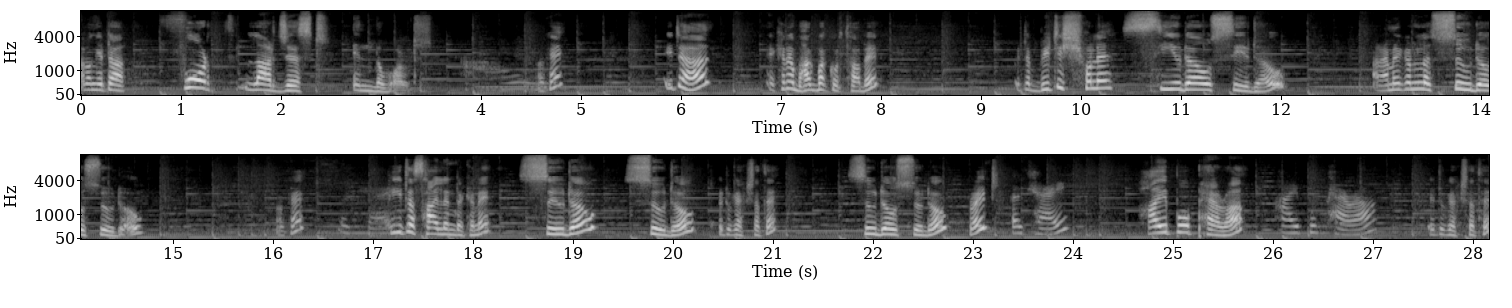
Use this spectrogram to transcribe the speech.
এবং এটা fourth largest in the world okay এটা এখানে ভাগ ভাগ করতে হবে। এটা ব্রিটিশ হলে সিউডো সিউডো আর আমেরিকান হলে সুডো সুডো ওকে. পিটা সাইলেন্ট এখানে সুডো সুডো এটুকু একসাথে pseudo pseudo right Okay. Hypopara Hypopara. এটুকু একসাথে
